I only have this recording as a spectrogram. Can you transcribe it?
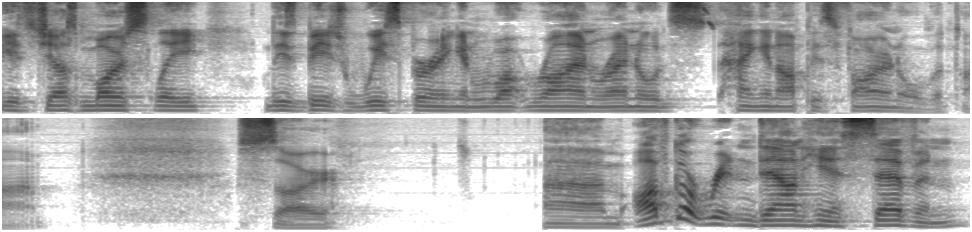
It's just mostly this bitch whispering and Ryan Reynolds hanging up his phone all the time. So, um, I've got written down here seven,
